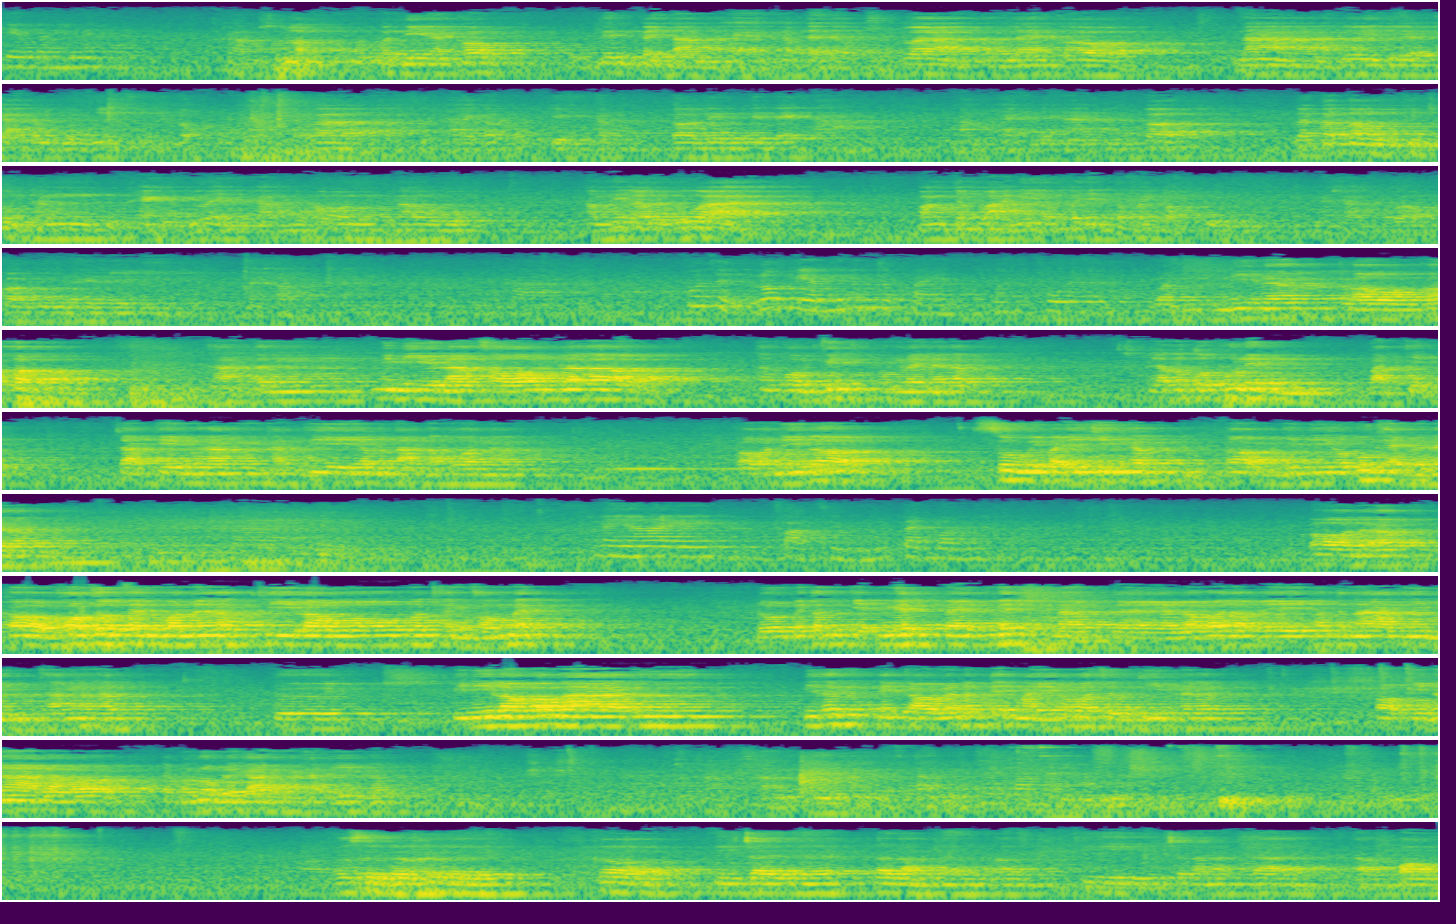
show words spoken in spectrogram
เกมวันนี้ไหมคะครับสำหรับวันนี้ก็เล่นไปตามแผนครับแต่เราคิดว่าตอนแรกก็น่าด้วยด้วยอากาศเราอยู่ที่ฝนตกนะครับแต่ว่าสุดท้ายก็โอเคครับ ก็เล่นเล่นได้ตามตามแผนเลยนะแล้วก็แล้วก็ต้องชื่นชมทางผู้แข่งด้วยนะครับเพราะว่าเราทำให้เรารู้ว่าบางจังหวะนี้เราก็ยังต้องไปปรับปรุงนะครับ เราก็ดูได้ดีนะครับค่ะพูดถึงรูปเกมที่เพิ่งจะไปเมื่อสักครู่นะวันนี้นะครับเราก็ ขาดทั้งไม่มีเวลาซ้อมแล้วก็ทั้งความฟิตของอะไรนะครับ แล้วก็ตัวผู้เล่นบาดเจ็บจากเกมการแข่งขันที่ยมตานครนะครับก็วันนี้ก็สู้ไปจริงๆครับ ก็ยินดีกับผู้แข่งเลยนะครับในอะไรฝากถึงแฟนบอลไหมคะก็นะครับก็ขอโทษแฟนบอลนะครับ ที่เรามาแข่งสองแมตช์โดนไปตั้งเจ็ดเม็ดแปดเม็ดนะครับแต่เราก็จะไปพัฒนาทีมอีกครั้งนะครับ คือ ปีนี้เราก็มาคือมีทั้งเด็กเก่าและนักเตะใหม่เข้ามาเสริมทีมนะครับก็ปีหน้าเราก็จะมาร่วมรายการแข่งขันอีกครับทางที่ทางทางแฟนบอลไหนคะรู้สึกก็คือก็ดีใจในระดับหนึ่งครับที่ชนะได้ตามเป้า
